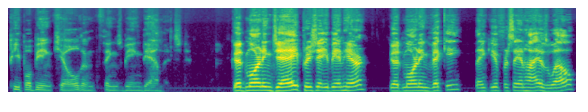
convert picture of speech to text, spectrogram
people being killed and things being damaged. Good morning, Jay. Appreciate you being here. Good morning, Vicky. Thank you for saying hi as well.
